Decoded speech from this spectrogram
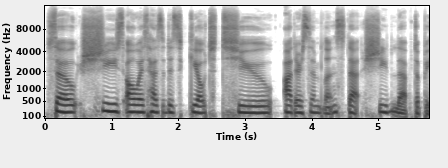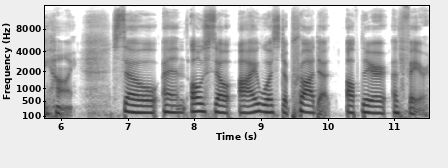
so she's always has this guilt to other siblings that she left behind. So and also I was the product of their affair.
